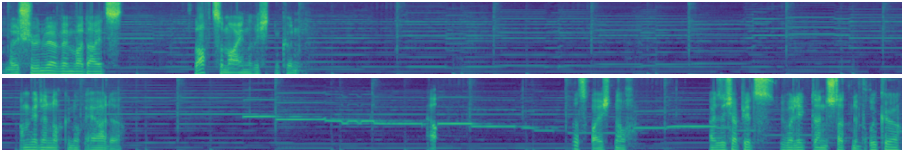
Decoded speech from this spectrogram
Weil schön wäre, wenn wir da jetzt Schlafzimmer einrichten könnten. Haben wir denn noch genug Erde? Ja. Das reicht noch. Also ich habe jetzt überlegt, anstatt eine Brücke,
